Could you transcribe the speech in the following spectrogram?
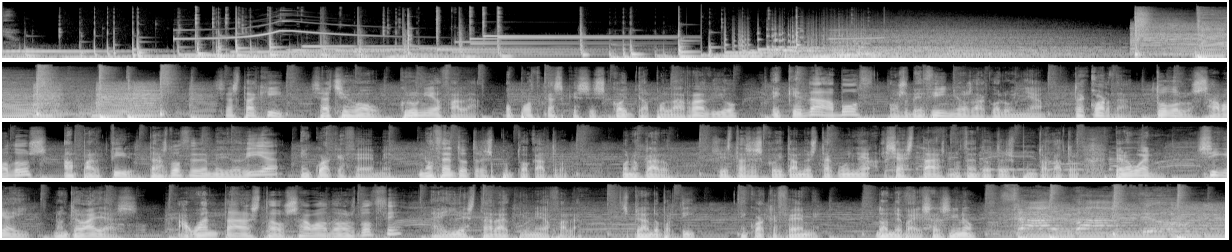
Xa está aquí, xa chegou Crunia Fala, o podcast que se escoita pola radio e que dá a voz aos veciños da Coruña. Recorda, todos os sábados a partir das 12 de mediodía en Cuac FM, no 103.4. Bueno, claro, se estás escoitando esta cuña xa estás no 103.4. Pero bueno, sigue aí, non te vayas. Aguanta hasta o sábado ás 12 e aí estará Crunia Fala, esperando por ti en Cuac FM. Donde vais así no? Salvación.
